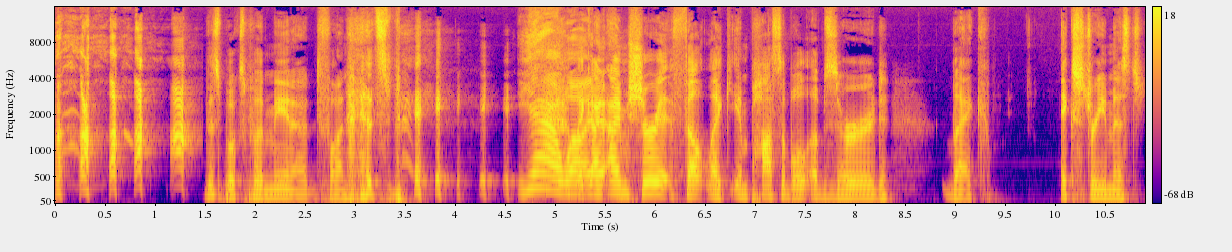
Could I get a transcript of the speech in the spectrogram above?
this book's putting me in a fun headspace. yeah, well, like I, I'm sure it felt like impossible, absurd, like extremist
